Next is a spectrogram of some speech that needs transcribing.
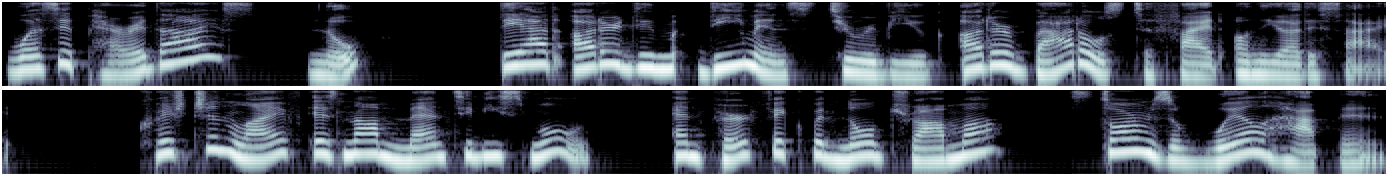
was it paradise? Nope. They had other de- demons to rebuke, other battles to fight on the other side. Christian life is not meant to be smooth and perfect with no drama. Storms will happen,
